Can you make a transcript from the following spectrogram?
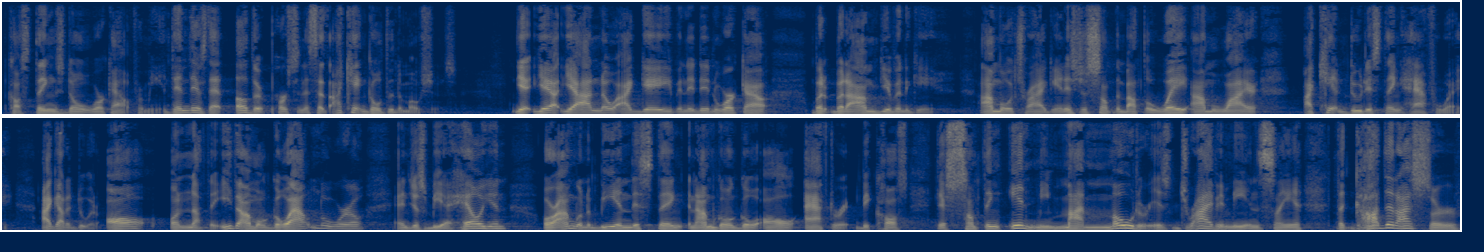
because things don't work out for me. And then there's that other person that says, I can't go through the motions. Yeah, yeah, yeah, I know I gave and it didn't work out, but but I'm giving again. I'm gonna try again. It's just something about the way I'm wired. I can't do this thing halfway. I gotta do it all or nothing. Either I'm gonna go out in the world and just be a hellion, or I'm to be in this thing and I'm to go all after it because there's something in me. My motor is driving me and saying, the God that I serve,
